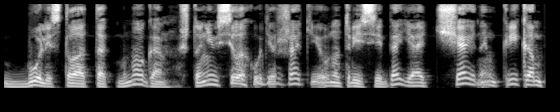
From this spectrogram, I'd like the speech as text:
Боли стало так много, что не в силах удержать ее внутри себя, я отчаянным криком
